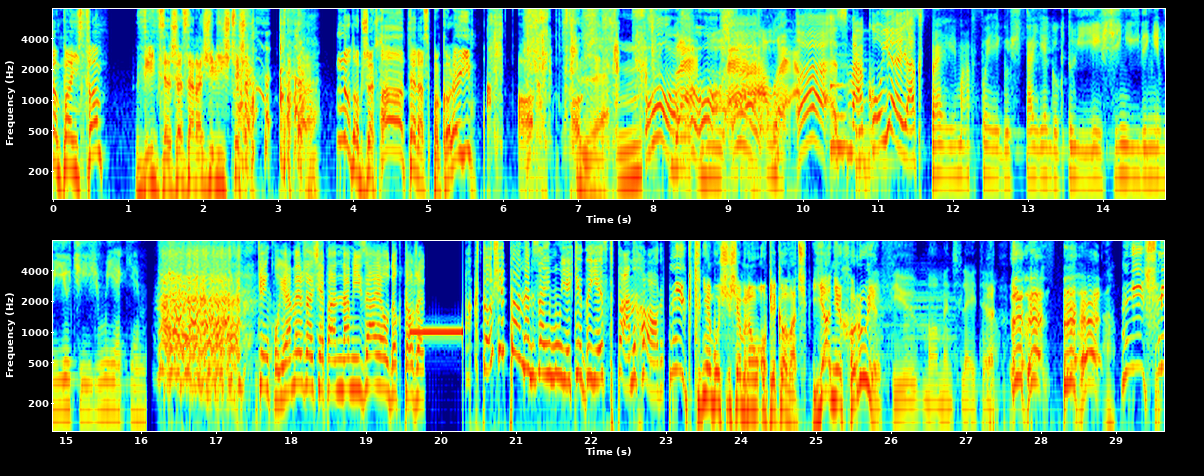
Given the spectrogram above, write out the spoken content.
Witam państwa. Widzę, że zaraziliście się. No dobrze, a teraz po kolei. E, smakuje jak... Spray ma twojego stajego, który jeszcze nigdy nie wrzucił z mlekiem. Dziękujemy, że się pan nami zajął, doktorze. A kto się panem zajmuje, kiedy jest pan chory? Nikt nie musi się mną opiekować. Ja nie choruję. few moments later. Ehe, ehe. Nic mi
